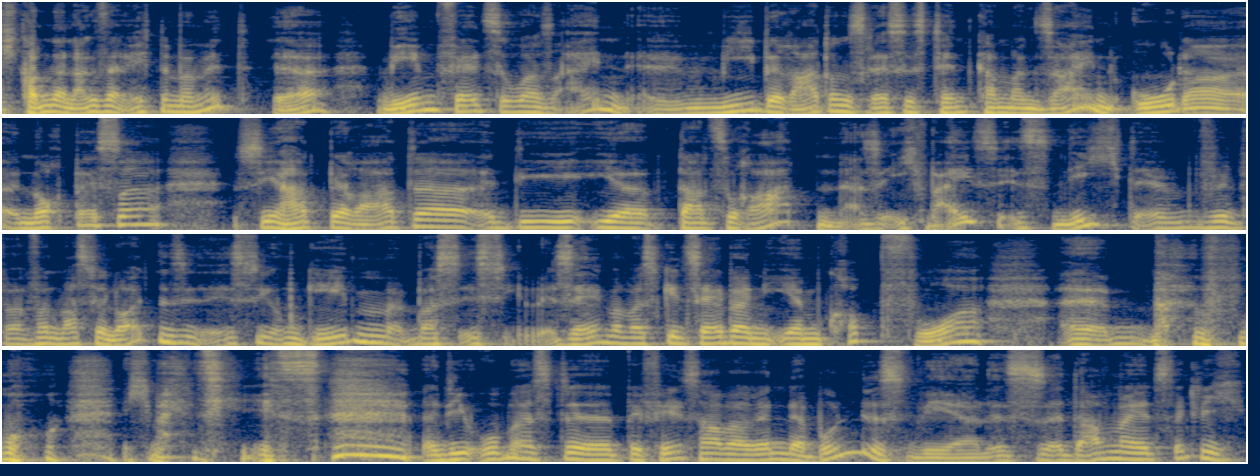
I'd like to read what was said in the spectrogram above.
ich komme da langsam echt nicht mehr mit. Ja? Wem fällt sowas ein? Wie beratungsresistent kann man sein? Oder noch besser, sie hat Berater, die ihr dazu raten. Also ich weiß es nicht, äh, von was für Leuten ist sie umgeben, was ist selber, was geht selber in ihrem Kopf vor. Ähm, ich meine, sie ist die oberste Befehlshaberin der Bundeswehr. Das darf man jetzt wirklich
